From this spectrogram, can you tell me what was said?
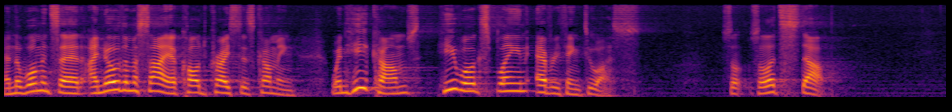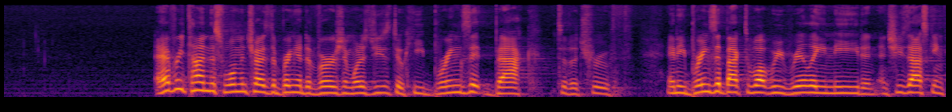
And the woman said, I know the Messiah called Christ is coming. When he comes, he will explain everything to us. So, so let's stop. Every time this woman tries to bring a diversion, what does Jesus do? He brings it back to the truth and he brings it back to what we really need. And, and, she's asking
